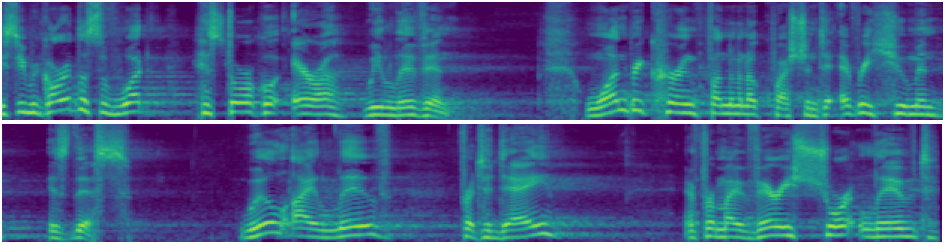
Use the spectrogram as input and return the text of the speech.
You see, regardless of what historical era we live in, one recurring fundamental question to every human is this Will I live for today and for my very short lived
